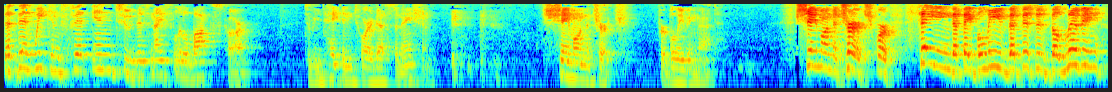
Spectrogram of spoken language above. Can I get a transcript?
that then we can fit into this nice little box car to be taken to our destination. Shame on the church for believing that. Shame on the church for saying that they believe that this is the living,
